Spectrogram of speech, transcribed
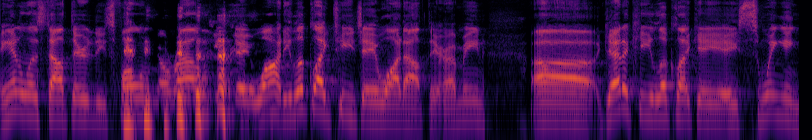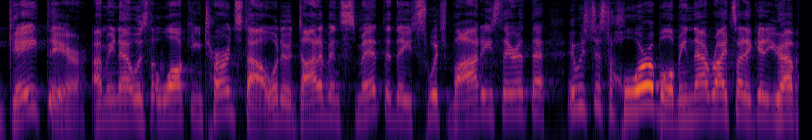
analysts out there that he's following around TJ Watt. He looked like TJ Watt out there. I mean, uh, Goedeke looked like a, a swinging gate there. I mean, that was the walking turnstile. What did Donovan Smith? Did they switch bodies there at that? It was just horrible. I mean, that right side, I get it. You have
